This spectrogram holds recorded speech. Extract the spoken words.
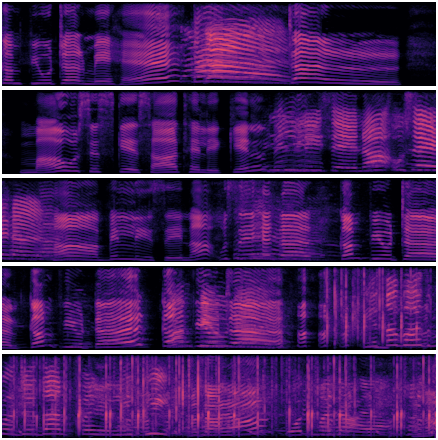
कंप्यूटर में है डर। माउस इसके साथ है लेकिन बिल्ली से ना उसे डर। हाँ बिल्ली से ना उसे उसे है डर। कंप्यूटर कंप्यूटर कंप्यूटर। ये तो बहुत मज़ेदार पहेली थी। मज़ा आया? बहुत मज़ा आया। है ना?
